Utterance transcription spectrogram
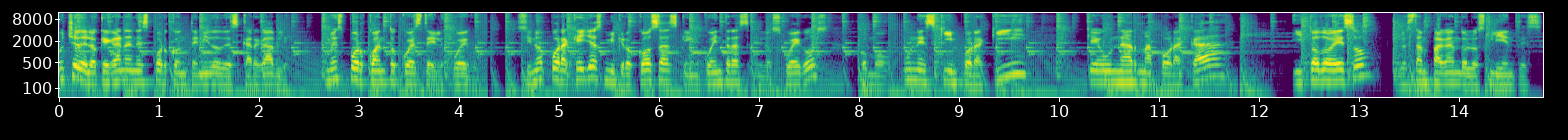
Mucho de lo que ganan es por contenido descargable, no es por cuánto cueste el juego, sino por aquellas microcosas que encuentras en los juegos, como un skin por aquí, que un arma por acá, y todo eso lo están pagando los clientes.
